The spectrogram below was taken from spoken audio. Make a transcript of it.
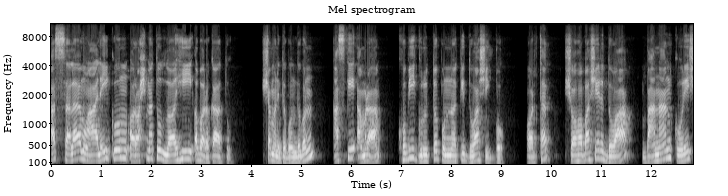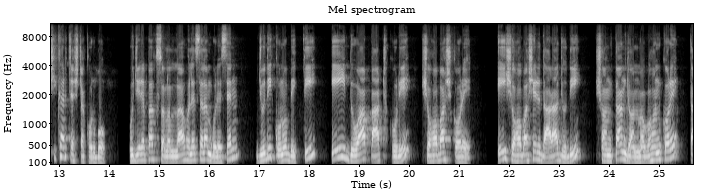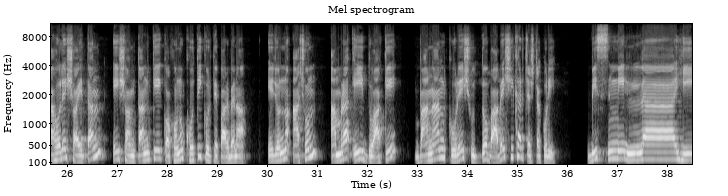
আসসালামু আলাইকুম রহমাতুল্লাহি অবরকাত সম্মানিত বন্ধুগণ, আজকে আমরা খুবই গুরুত্বপূর্ণ একটি দোয়া শিখব। অর্থাৎ সহবাসের দোয়া বানান করে শিখার চেষ্টা করব। হুজিরে পাক সাল্লাহ সাল্লাম বলেছেন, যদি কোনো ব্যক্তি এই দোয়া পাঠ করে সহবাস করে, এই সহবাসের দ্বারা যদি সন্তান জন্মগ্রহণ করে, তাহলে শয়তান এই সন্তানকে কখনো ক্ষতি করতে পারবে না। এজন্য আসুন আমরা এই দোয়াকে বানান করে শুদ্ধভাবে শেখার চেষ্টা করি। বিসমিল্লাহি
